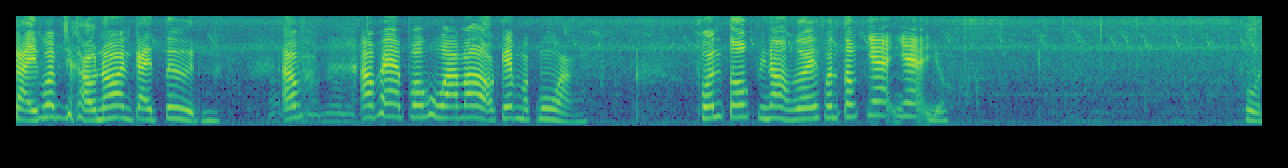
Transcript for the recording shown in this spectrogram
ไก่พวกสิเขานอนไก่ตื่น เอาเอาแพรโปกหัวมาหลอกเก็บหมักม่วง ฝนตกพี่น้องเอ้ยฝนตกแย่แย่อยู่ฝน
